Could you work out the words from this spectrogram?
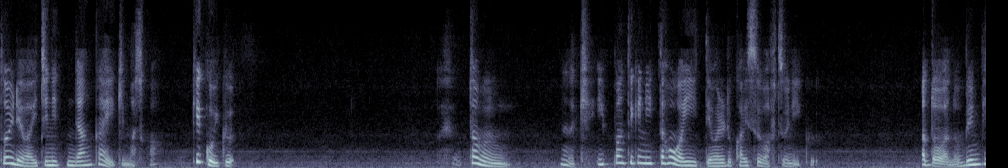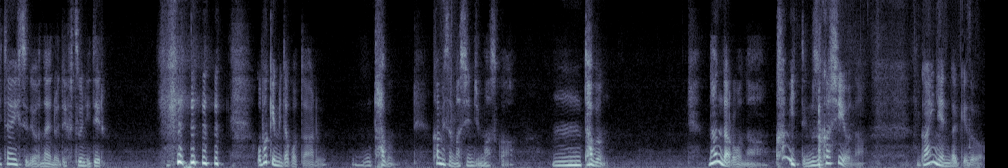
トイレは一日何回行きますか？結構行く。多分なんだっけ？一般的に行った方がいいって言われる回数は普通に行く。あとあの便秘体質ではないので普通に出る。お化け見たことある？多分。神様信じますか？うーん多分。なんだろうな。神って難しいよな。概念だけど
